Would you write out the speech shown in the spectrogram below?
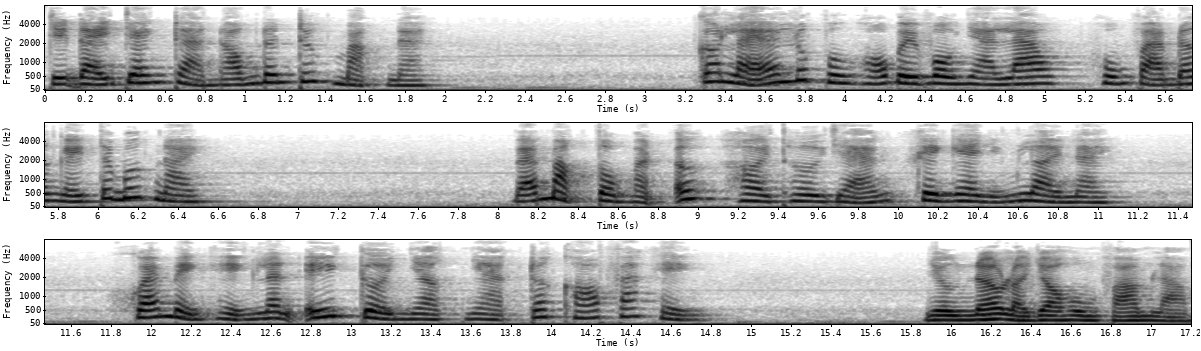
chỉ đẩy chén trà nóng đến trước mặt nàng. Có lẽ lúc vương hổ bị vô nhà lao hung phạm đã nghĩ tới bước này vẻ mặt tôn mạch ức hơi thư giãn khi nghe những lời này. Khóe miệng hiện lên ý cười nhợt nhạt rất khó phát hiện. Nhưng nếu là do hung phạm làm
